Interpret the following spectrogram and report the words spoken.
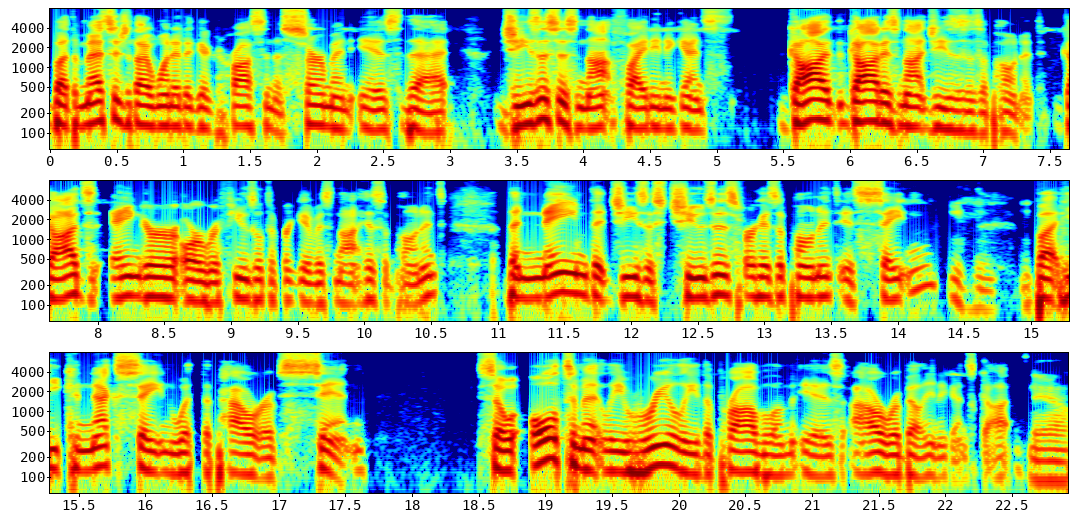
But the message that I wanted to get across in the sermon is that Jesus is not fighting against God. God is not Jesus' opponent. God's anger or refusal to forgive is not his opponent. The name that Jesus chooses for his opponent is Satan, mm-hmm. but he connects Satan with the power of sin. So ultimately, really, the problem is our rebellion against God. Yeah.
